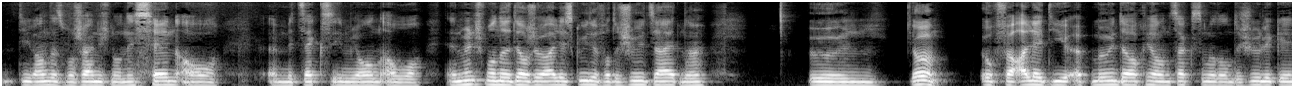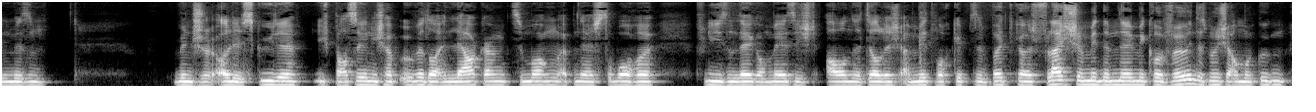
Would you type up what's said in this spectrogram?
die werden das wahrscheinlich noch nicht sehen, aber äh, mit sechs, sieben Jahren, aber dann wünscht man natürlich auch alles Gute für die Schulzeit, ne? Und ja, auch für alle, die ab Montag hier in Sachsen wieder in die Schule gehen müssen wünsche alles Gute. Ich persönlich habe auch wieder einen Lehrgang zu machen ab nächster Woche. Fliesenlegermäßig, aber natürlich am Mittwoch gibt es einen Podcast. Vielleicht schon mit einem neuen Mikrofon, das muss ich auch mal gucken.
